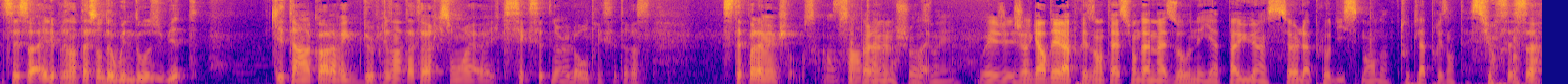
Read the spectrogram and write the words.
c'est ça. Et les présentations de Windows 8, qui étaient encore avec deux présentateurs qui sont euh, qui s'excitent l'un l'autre, etc. C'était pas la même chose. C'est pas la même chose, oui. oui j'ai regardé la présentation d'Amazon et il n'y a pas eu un seul applaudissement dans toute la présentation. C'est ça.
